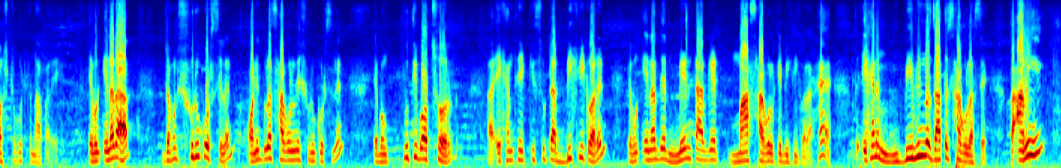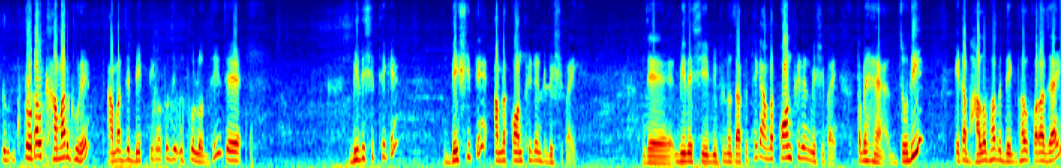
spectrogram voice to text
নষ্ট করতে না পারে। এবং এনারা যখন শুরু করছিলেন, অনেকগুলো ছাগল নিয়ে শুরু করছিলেন এবং প্রতি বছর এখান থেকে কিছুটা বিক্রি করেন এবং এনাদের মেন টার্গেট মা ছাগলকে বিক্রি করা হ্যাঁ? তো এখানে বিভিন্ন জাতের ছাগল আছে। তো আমি টোটাল খামার ঘুরে আমার যে ব্যক্তিগত যে উপলব্ধি যে বিদেশির থেকে দেশিতে আমরা কনফিডেন্ট বেশি পাই। যে বিদেশি বিভিন্ন জাতের থেকে আমরা কনফিডেন্ট বেশি পাই। তবে হ্যাঁ যদি এটা ভালোভাবে দেখভাল করা যায়,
